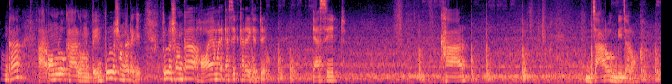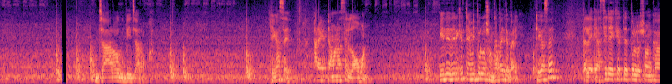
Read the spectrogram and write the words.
সংখ্যা আর অম্ল ক্ষার ঘনত্ব, এই তুল্য সংখ্যাটা কি? তুল্য সংখ্যা হয় আমার অ্যাসিড ক্ষারের ক্ষেত্রে। অ্যাসিড ক্ষার জারক বিজারক। জারক বিজারক। ঠিক আছে? আরেকটা আমার আছে লবণ। এদের ক্ষেত্রে আমি তুল্য সংখ্যা পাইতে পারি। ঠিক আছে? তাহলে অ্যাসিডের ক্ষেত্রে তুল্য সংখ্যা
